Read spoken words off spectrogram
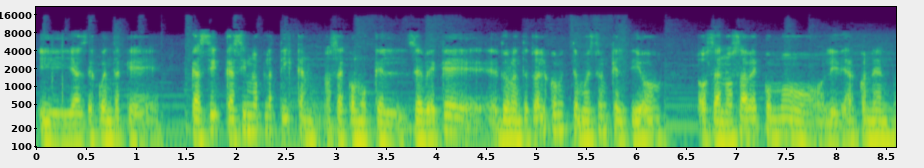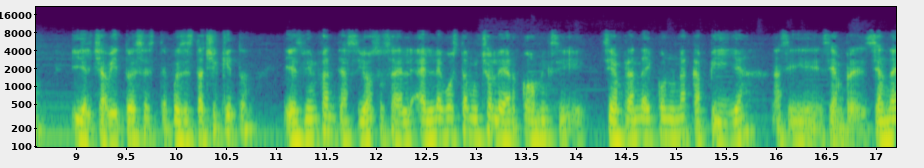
Y haz de cuenta que casi, casi no platican. O sea, como que se ve que durante todo el cómic te muestran que el tío, o sea, no sabe cómo lidiar con él, ¿no? Y el chavito es este, pues está chiquito y es bien fantasioso. O sea, él- le gusta mucho leer cómics y siempre anda ahí con una capilla, así, siempre, se anda,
